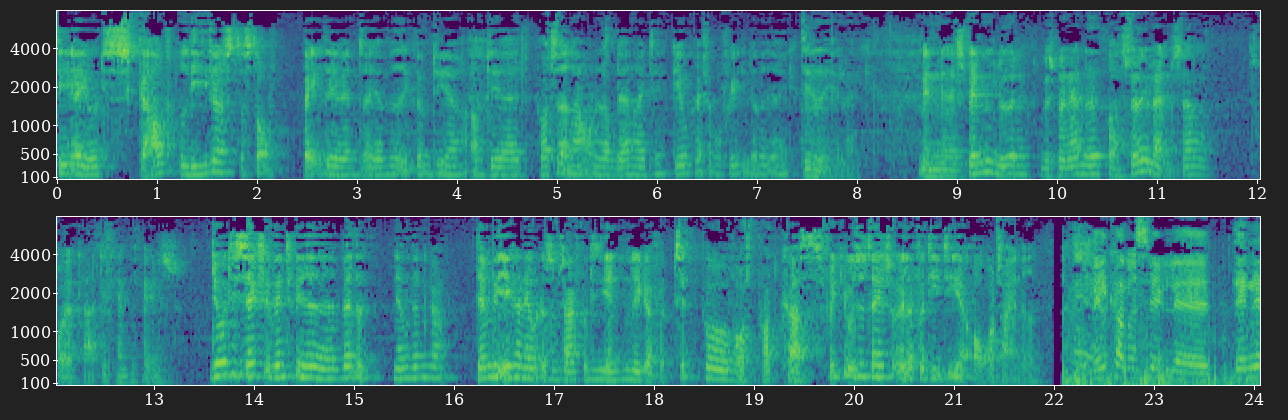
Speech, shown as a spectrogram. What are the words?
Det er jo et Scout Leaders, der står bag det event, og jeg ved ikke, hvem de er. Om det er et påtaget navn, eller om det er en rigtig geocacher-profil, det ved jeg ikke. Det ved jeg heller ikke. Men øh, spændende lyder det. Hvis man er nede fra Sønderjylland, så tror jeg klart, det kan anbefales. Det var de seks events, vi havde valgt at nævne denne gang. Dem vi ikke har nævnt er som sagt, fordi de enten ligger for tæt på vores podcasts frigivelsesdato, eller fordi de er overtegnet. Velkommen til øh, denne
